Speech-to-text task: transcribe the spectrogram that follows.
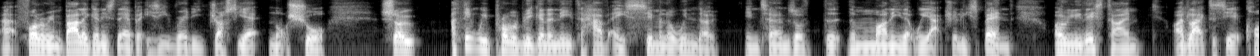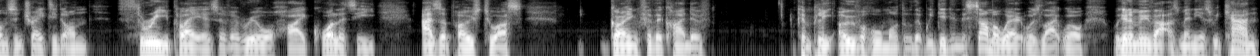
Uh, Folarin Balogun is there, but is he ready just yet? Not sure. So I think we're probably going to need to have a similar window in terms of the, the money that we actually spend. Only this time, I'd like to see it concentrated on three players of a real high quality as opposed to us going for the kind of complete overhaul model that we did in the summer where it was like well we're going to move out as many as we can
